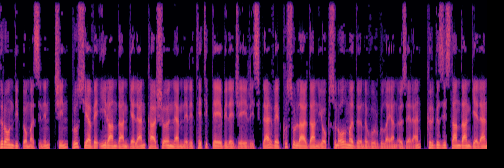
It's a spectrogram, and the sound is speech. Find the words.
drone diplomasinin, Çin, Rusya ve İran'dan gelen karşı önlemleri tetikleyebileceği riskler ve kusurlardan yoksun olmadığını vurgulayan Özeren, Kırgızistan'dan gelen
